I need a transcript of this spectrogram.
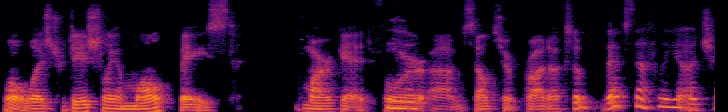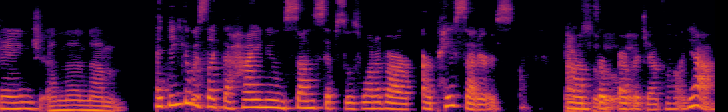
what was traditionally a malt based market for yeah. um, seltzer products. So that's definitely a change. And then um, I think it was like the High Noon Sun Sips was one of our our pace setters um, for beverage alcohol. Yeah.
